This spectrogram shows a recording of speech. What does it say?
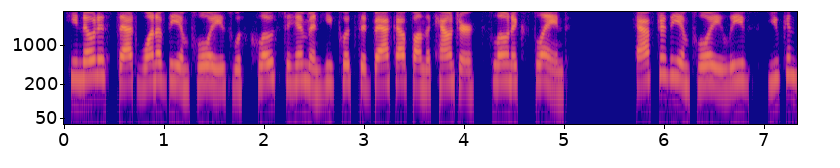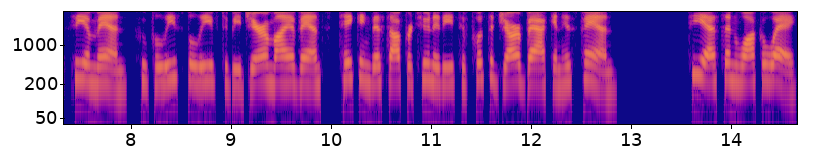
He noticed that one of the employees was close to him and he puts it back up on the counter, Sloan explained. After the employee leaves, you can see a man, who police believe to be Jeremiah Vance, taking this opportunity to put the jar back in his pan. TS and walk away.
